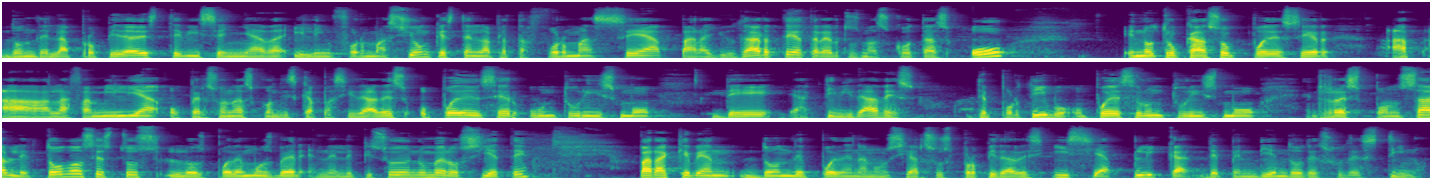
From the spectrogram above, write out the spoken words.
donde la propiedad esté diseñada y la información que está en la plataforma sea para ayudarte a traer tus mascotas o en otro caso puede ser a, la familia o personas con discapacidades o pueden ser un turismo de actividades deportivo o puede ser un turismo responsable. Todos estos los podemos ver en el episodio número 7 para que vean dónde pueden anunciar sus propiedades y se aplica dependiendo de su destino.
